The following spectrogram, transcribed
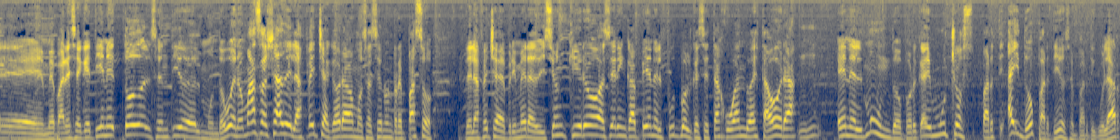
Eh, me parece que tiene todo el sentido del mundo. Bueno, más allá de la fecha, que ahora vamos a hacer un repaso de la fecha de primera división, quiero hacer hincapié en el fútbol que se está jugando a esta hora en el mundo, porque hay muchos partidos, hay dos partidos en particular.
